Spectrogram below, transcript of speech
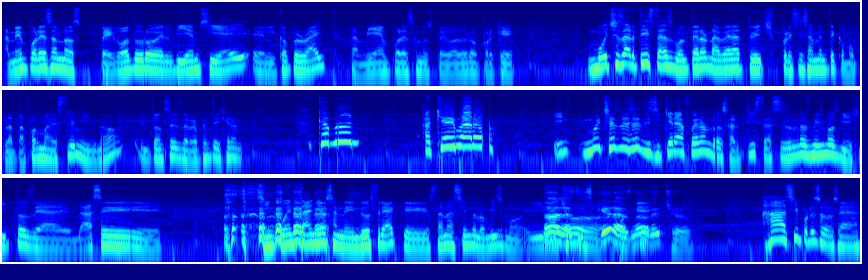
También por eso nos pegó duro el DMCA, el copyright. También por eso nos pegó duro, porque muchos artistas voltearon a ver a Twitch precisamente como plataforma de streaming, ¿no? Entonces de repente dijeron, "Ah, cabrón, aquí hay varo. Y muchas veces ni siquiera fueron los artistas, son los mismos viejitos de, de hace 50 años en la industria que están haciendo lo mismo. Y de No, las disqueras, ¿no? De hecho. Ah, sí, por eso, o sea.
